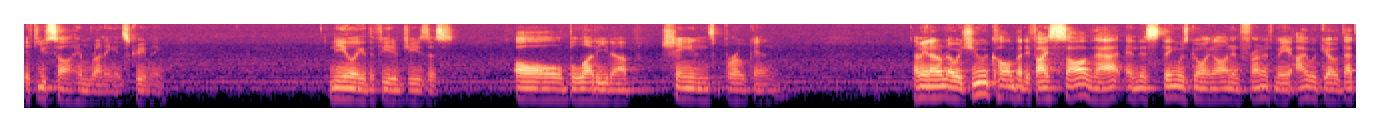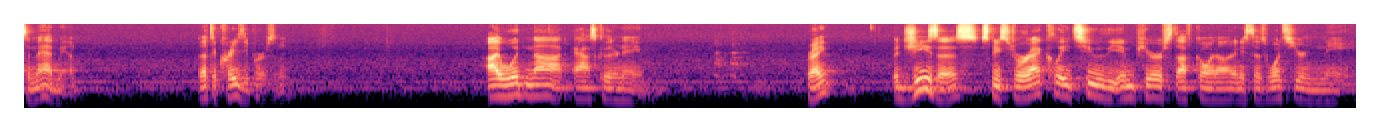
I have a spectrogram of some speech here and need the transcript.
if you saw him running and screaming? Kneeling at the feet of Jesus, all bloodied up, chains broken. I mean, I don't know what you would call him, but if I saw that and this thing was going on in front of me, I would go, that's a madman. That's a crazy person. I would not ask their name. Right? But Jesus speaks directly to the impure stuff going on and he says, What's your name?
